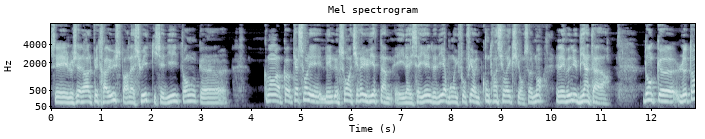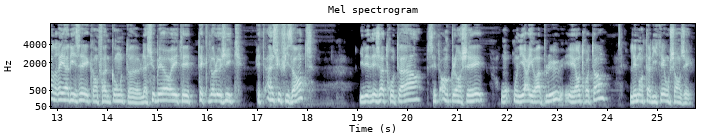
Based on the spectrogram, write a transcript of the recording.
C'est le général Petraeus, par la suite, qui s'est dit, donc, euh, comment, quelles sont les, leçons à tirer du Vietnam? Et il a essayé de dire, bon, il faut faire une contre-insurrection. Seulement, elle est venue bien tard. Donc, euh, le temps de réaliser qu'en fin de compte, euh, la supériorité technologique est insuffisante, il est déjà trop tard, c'est enclenché, on n'y arrivera plus, et entre-temps, les mentalités ont changé.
